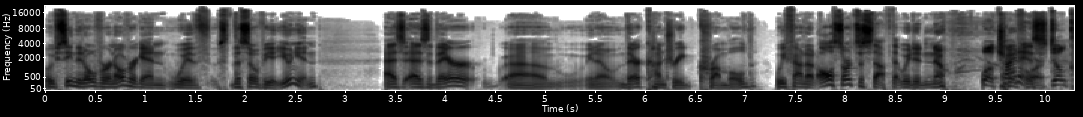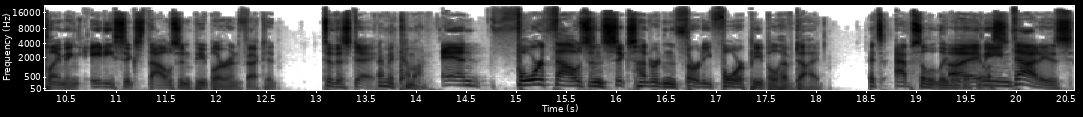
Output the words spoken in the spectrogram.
We've seen it over and over again with the Soviet Union as as their uh, you know their country crumbled. We found out all sorts of stuff that we didn't know. Well, China before. is still claiming 86,000 people are infected to this day. I mean, come on. And 4,634 people have died. It's absolutely ridiculous. I mean, that is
